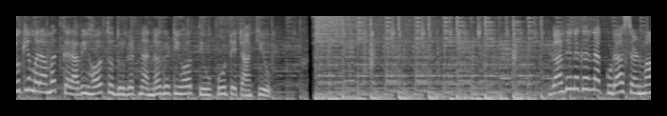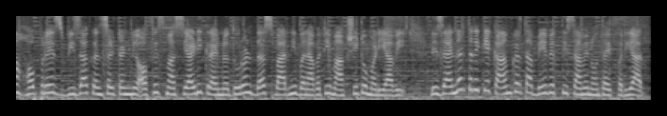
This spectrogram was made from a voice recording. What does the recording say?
યોગ્ય મરામત કરાવી હોત તો દુર્ઘટના ન ઘટી હોત તેવું કોર્ટે ટાંક્યું. ગાંધીનગરના કુડાસણમાં હોપરેઝ વિઝા કન્સલ્ટન્ટની ઓફિસમાં સીઆઈડી ક્રાઇમનો ધોરણ દસ બારની બનાવટી માર્કશીટો મળી આવી. ડિઝાઇનર તરીકે કામ કરતા બે વ્યક્તિ સામે નોંધાઈ ફરિયાદ.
